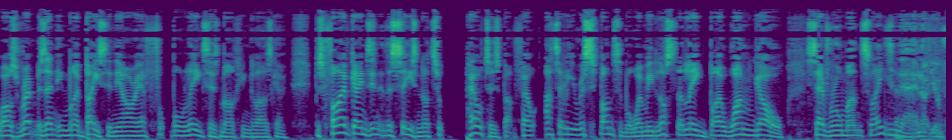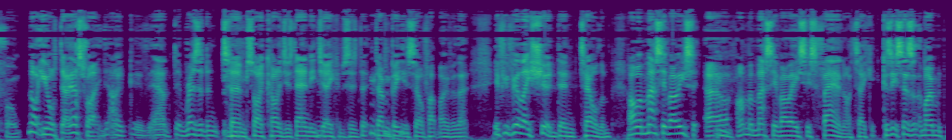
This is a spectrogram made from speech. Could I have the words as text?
whilst representing my base in the RAF Football League, says Mark in Glasgow. It was five games into the season. I took pelters but felt utterly responsible when we lost the league by one goal several months later. No, not your fault. Not your. That's right. Our resident um, psychologist Andy Jacobs says, "Don't- "Don't beat yourself up over that. If you feel they should, then tell them." I'm a massive Oasis. Uh, I'm a massive Oasis fan. I take it because it says at the moment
